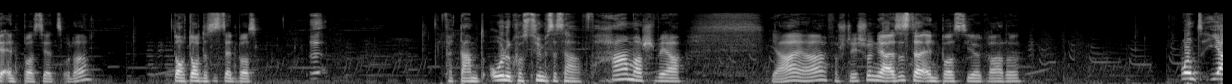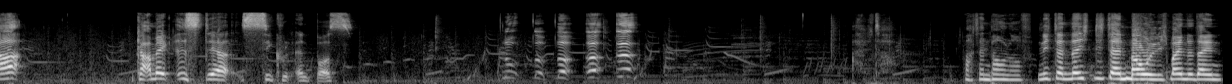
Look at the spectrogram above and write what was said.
der Endboss jetzt, oder? Doch, doch, das ist der Endboss. Verdammt, ohne Kostüm ist das ja hammerschwer. Ja, ja, verstehe schon. Ja, es ist der Endboss hier gerade. Und ja, Kamek ist der Secret Endboss. Alter. Mach dein Maul auf. Nicht dein, nicht, nicht dein Maul. Ich meine dein...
